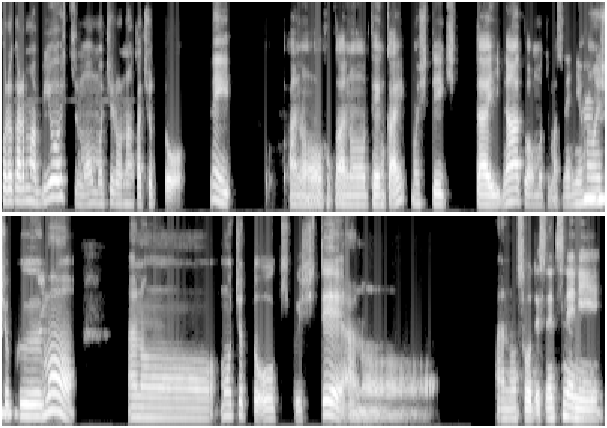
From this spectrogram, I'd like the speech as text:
これからまあ美容室ももちろんなんかちょっとね、いあの他の展開もしていきたいなとは思ってますね。日本食も、あのーもうちょっと大きくして、あのーあのそうですね、常に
